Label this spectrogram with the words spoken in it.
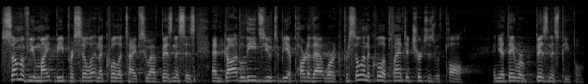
Some of you might be Priscilla and Aquila types who have businesses, and God leads you to be a part of that work. Priscilla and Aquila planted churches with Paul, and yet they were business people.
